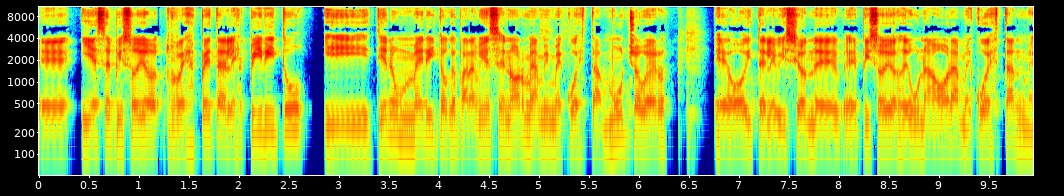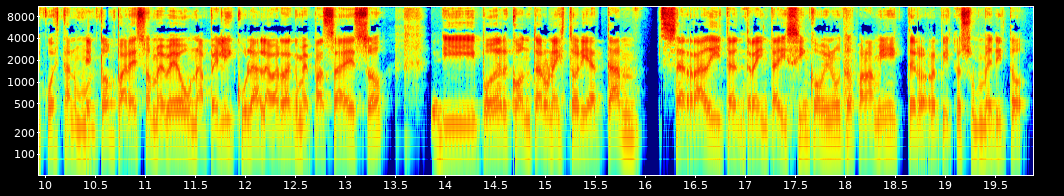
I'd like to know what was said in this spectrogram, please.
Eh, y ese episodio respeta el espíritu y tiene un mérito que para mí es enorme. A mí me cuesta mucho ver eh, hoy televisión de episodios de una hora, me cuestan, me cuestan un montón. Para eso me veo una película, la verdad que me pasa eso. Y poder contar una historia tan cerradita en 35 minutos, para mí, te lo repito, es un mérito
